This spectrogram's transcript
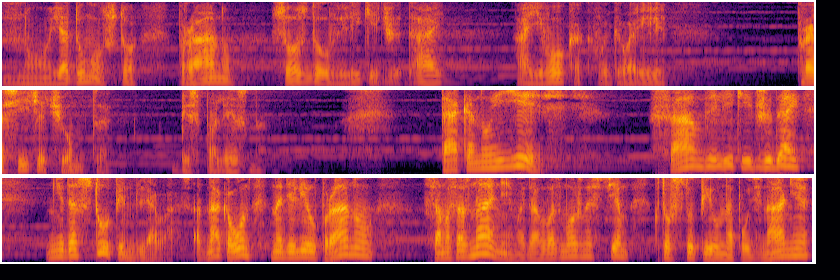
Но я думал, что прану создал великий джедай, а его, как вы говорили, просить о чем-то бесполезно. Так оно и есть. Сам великий джедай недоступен для вас, однако он наделил прану самосознанием и дал возможность тем, кто вступил на путь знания,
